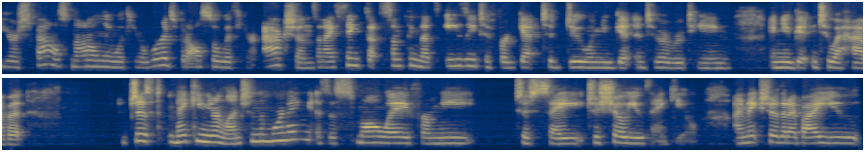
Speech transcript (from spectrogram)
your spouse not only with your words but also with your actions. And i think that's something that's easy to forget to do when you get into a routine and you get into a habit. Just making your lunch in the morning is a small way for me to say to show you thank you. I make sure that I buy you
